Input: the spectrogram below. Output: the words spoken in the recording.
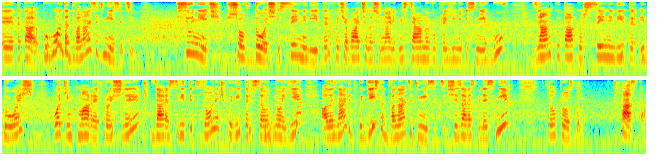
е, така погода 12 місяців. Всю ніч йшов дощ і сильний вітер, хоча бачила, що навіть місцями в Україні і сніг був. Зранку також сильний вітер і дощ. Потім хмари пройшли. Зараз світить сонечко, вітер все одно є. Але знаєте, тако дійсно 12 місяців. Ще зараз піде сніг, то просто казка.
